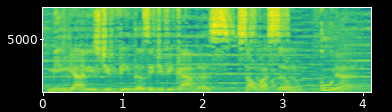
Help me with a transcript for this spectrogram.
Milhares de vidas edificadas, salvação, cura.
